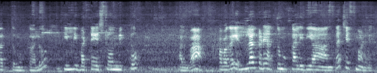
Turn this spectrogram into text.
ಹತ್ತು ಮುಕ್ಕಾಲು. ಇಲ್ಲಿ ಬಟ್ಟೆ ಎಷ್ಟೊಂದು ಮಿಕ್ತು ಅಲ್ವಾ? ಅವಾಗ ಎಲ್ಲ ಕಡೆ ಹತ್ತು ಮುಕ್ಕಾಲು ಇದೆಯಾ ಅಂತ ಚೆಕ್ ಮಾಡಬೇಕು.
